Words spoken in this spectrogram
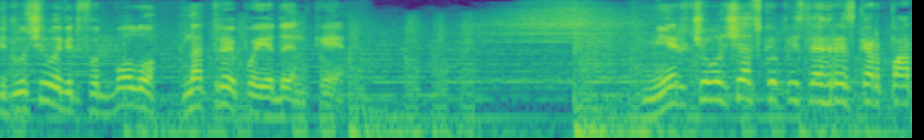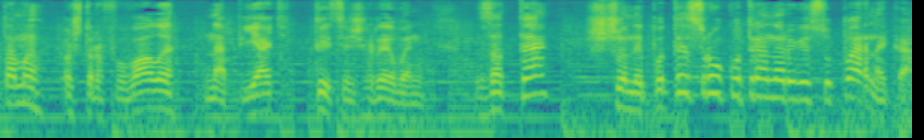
відлучили від футболу на три поєдинки. Мірчу Лучецьку після гри з Карпатами оштрафували на 5 тисяч гривень за те, що не потис руку тренерові суперника.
